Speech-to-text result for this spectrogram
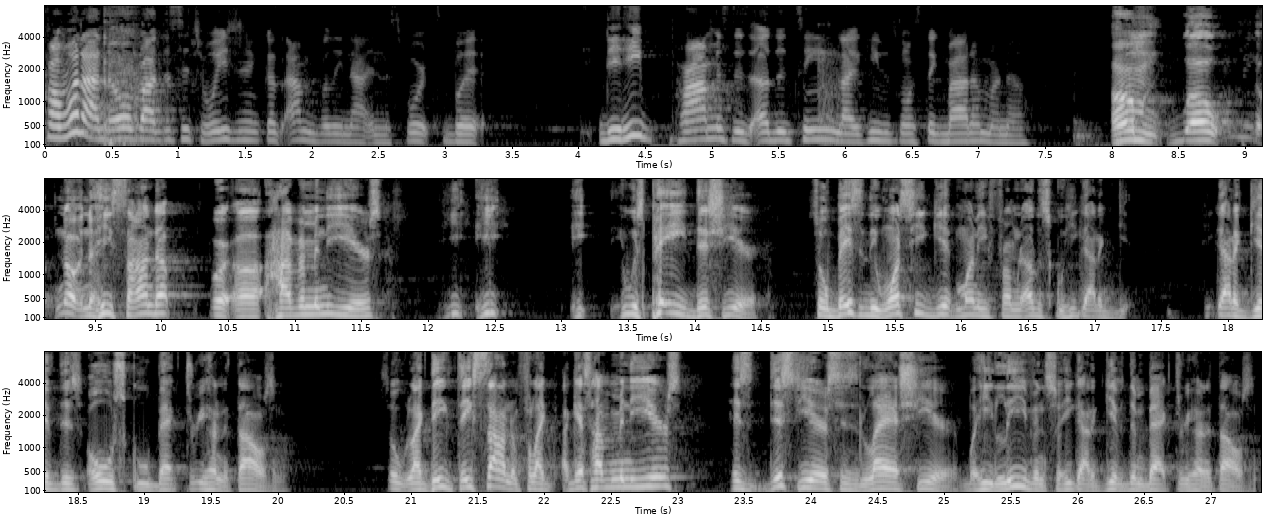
from what I know about the situation, because I'm really not in the sports, but did he promise this other team like he was gonna stick by them or no? Um. Well, no, no. He signed up for uh, however many years. He he he he was paid this year. So basically, once he get money from the other school, he got to get he got to give this old school back three hundred thousand. So like they they signed him for like I guess however many years. His this year is his last year, but he leaving, so he got to give them back three hundred thousand.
